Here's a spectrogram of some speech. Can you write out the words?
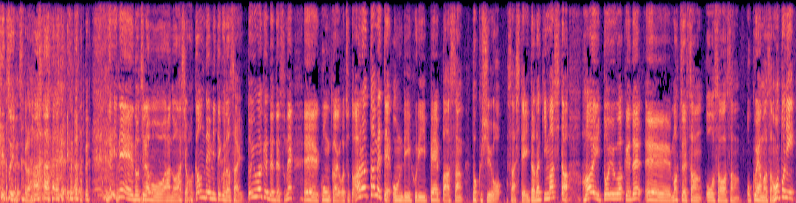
決意ですから。ぜひね、どちらも、あの、足を運んでみてください。というわけでですね、えー今回はちょっと改めて、オンリーフリーペーパーさん特集をさせていただきました。はい、というわけで、えー、松江さん、大沢さん、奥山さん、本当に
